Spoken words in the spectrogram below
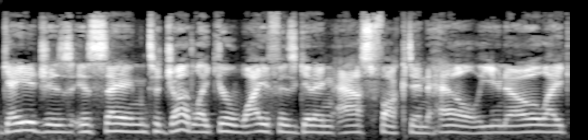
Gage is is saying to Judd, like your wife is getting ass fucked in hell. You know, like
